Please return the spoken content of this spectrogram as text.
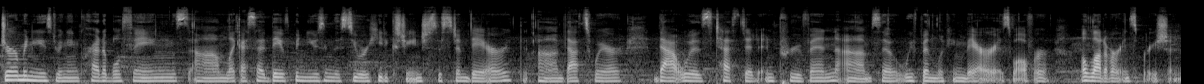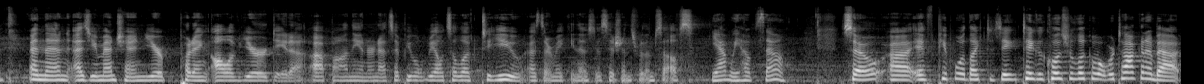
Germany is doing incredible things. Um, like I said, they've been using the sewer heat exchange system there. Um, that's where that was tested and proven. Um, so we've been looking there as well for a lot of our inspiration. And then, as you mentioned, you're putting all of your data up on the internet so people will be able to look to you as they're making those decisions for themselves. Yeah, we hope so. So, uh, if people would like to take, take a closer look at what we're talking about,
